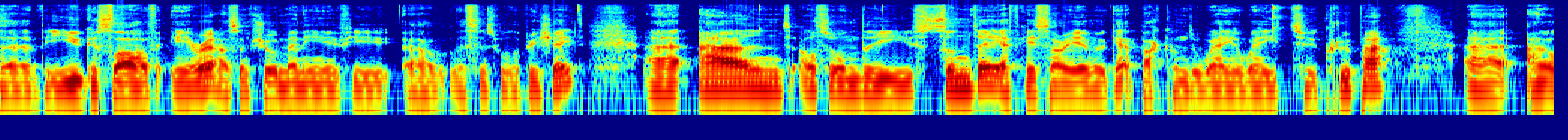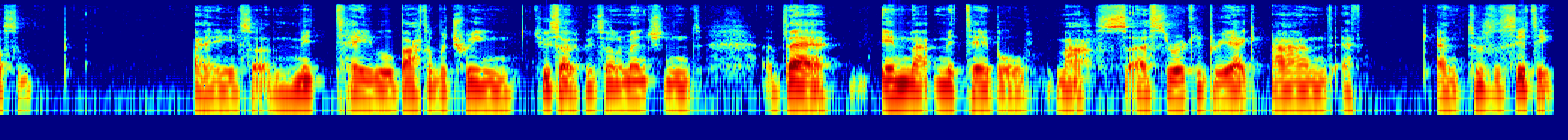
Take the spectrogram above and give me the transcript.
Uh, the Yugoslav era, as I'm sure many of you listeners will appreciate. And also on the Sunday, FK Sarajevo get back underway away to Krupa. Uh, and also a sort of mid-table battle between two sides we sort of mentioned there in that mid-table mass, uh, Siroki Brijeg and F- and Tuzla City.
